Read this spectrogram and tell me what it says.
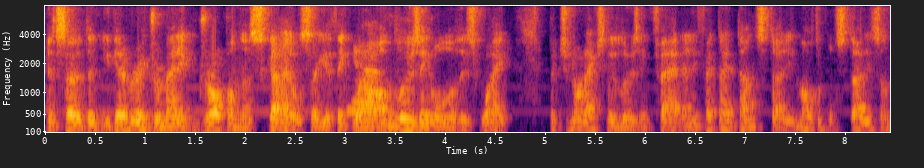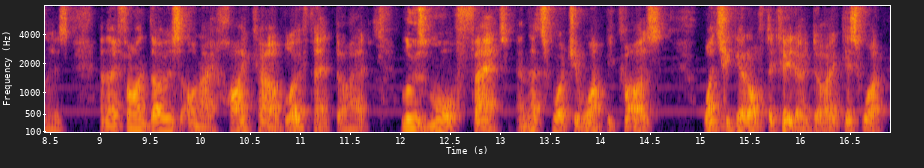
and so that you get a very dramatic drop on the scale. So you think, yeah. wow, I'm losing all of this weight but you're not actually losing fat. And in fact, they've done studies, multiple studies on this, and they find those on a high carb, low fat diet lose more fat. And that's what you want because once you get off the keto diet, guess what?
